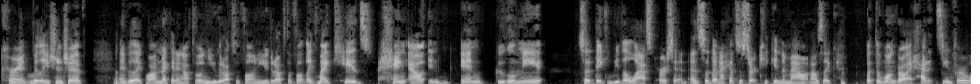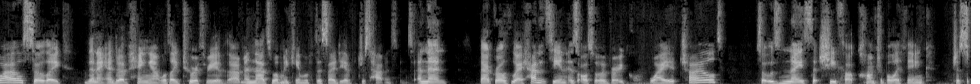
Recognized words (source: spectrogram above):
current relationship and be like well i'm not getting off the phone. You get off the phone. You get off the phone. Like my kids hang out in in google meet so that they can be the last person. And so then i have to start kicking them out and i was like but the one girl i hadn't seen for a while so like then I ended up hanging out with like two or three of them. And that's when we came up with this idea of just having students. And then that girl who I hadn't seen is also a very quiet child. So it was nice that she felt comfortable, I think, just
